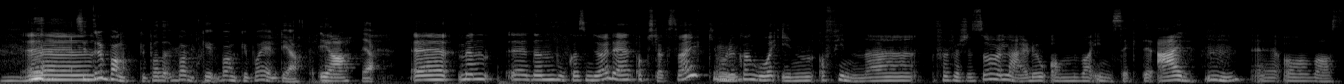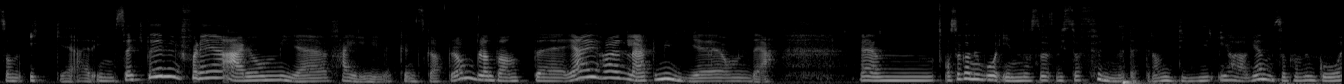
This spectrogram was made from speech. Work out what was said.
Eh, Sitter og banker på, det, banker, banker på hele tida. ja. Ja. Eh, men eh, den boka som du har, det er et oppslagsverk hvor Mm. du kan gå inn og finne For det første så lærer du om hva insekter er, Mm. eh, og hva som ikke er insekter. For det er det jo mye feilkunnskaper om. Blant annet jeg har lært mye om det. Og så kan du gå inn, og så, Hvis du har funnet et eller annet dyr i hagen, så kan du gå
